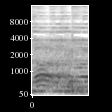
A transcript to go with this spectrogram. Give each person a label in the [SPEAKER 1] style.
[SPEAKER 1] Bye.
